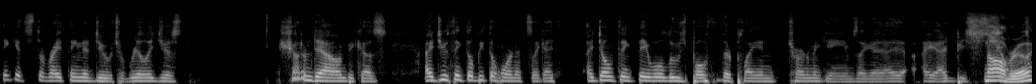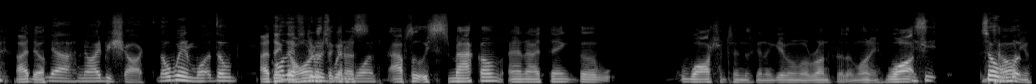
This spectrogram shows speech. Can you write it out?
I think it's the right thing to do to really just shut them down because I do think they'll beat the Hornets. Like I, I don't think they will lose both of their play-in tournament games. Like I, I I'd be Shocked. No, really? I do. Yeah, no, I'd be shocked. They'll win one. They'll I think the to Hornets are gonna absolutely smack them, and I think the Washington is gonna give them a run for the money. Watch. see. So you.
